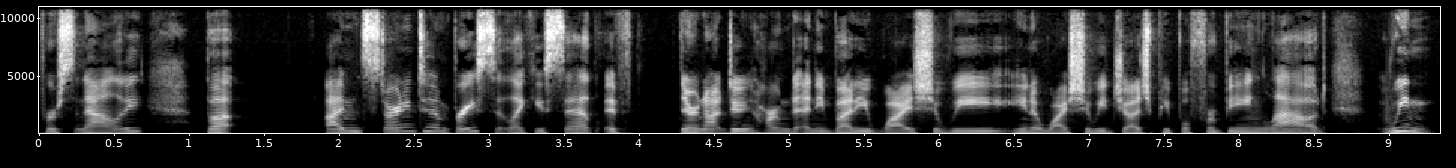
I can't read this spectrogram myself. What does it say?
personality. But I'm starting to embrace it, like you said. If they're not doing harm to anybody, why should we, you know, why should we judge people for being loud? We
